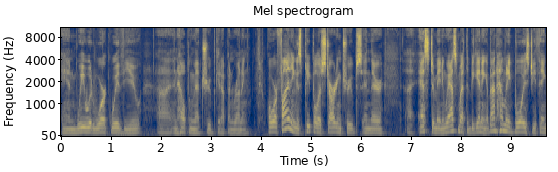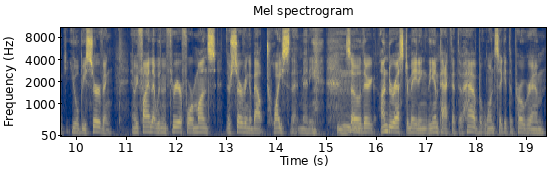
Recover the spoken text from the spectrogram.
and we would work with you uh, in helping that troop get up and running. What we're finding is people are starting troops and they're uh, estimating. We asked them at the beginning about how many boys do you think you'll be serving, and we find that within three or four months they're serving about twice that many. Mm. so they're underestimating the impact that they'll have. But once they get the program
